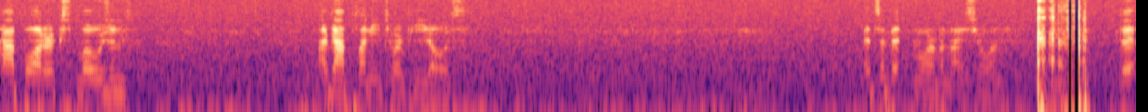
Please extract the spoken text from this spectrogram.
top water explosion. I've got plenty torpedoes. It's a bit more of a nicer one. Bit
